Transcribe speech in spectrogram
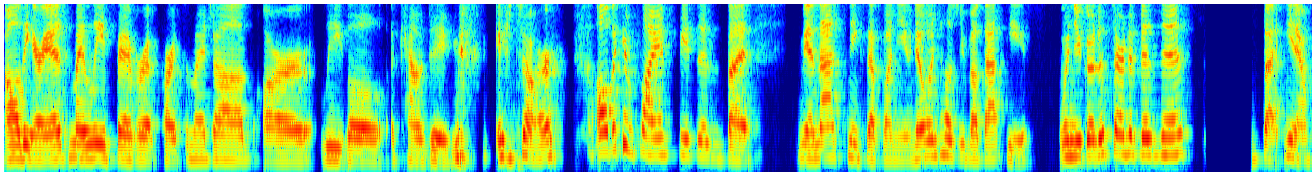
all the areas. My least favorite parts of my job are legal accounting hr all the compliance pieces but man that sneaks up on you. No one tells you about that piece when you go to start a business but you know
